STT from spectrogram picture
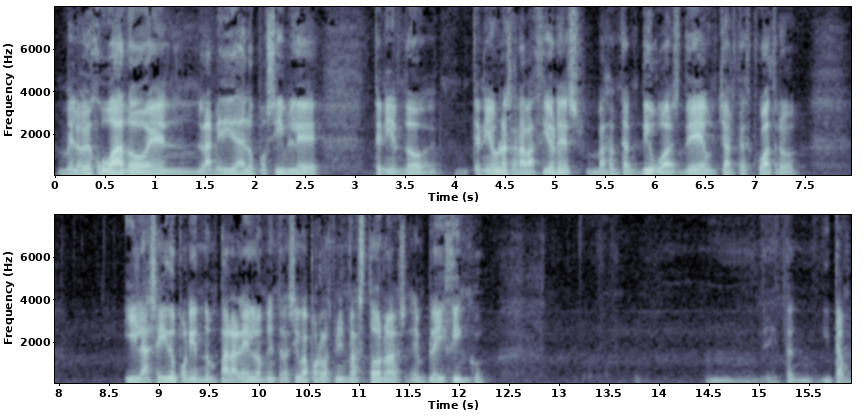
Me lo he jugado en la medida de lo posible, teniendo. Tenía unas grabaciones bastante antiguas de Uncharted 4 y las he ido poniendo en paralelo mientras iba por las mismas zonas en Play 5. Y, tan- y tam-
